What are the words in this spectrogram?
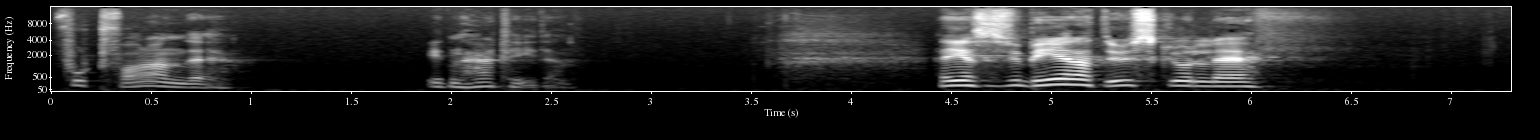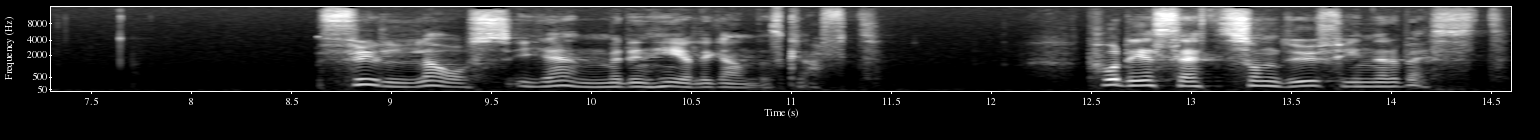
fortfarande i den här tiden. Herre Jesus, vi ber att du skulle fylla oss igen med din heliga andes kraft. På det sätt som du finner bäst.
